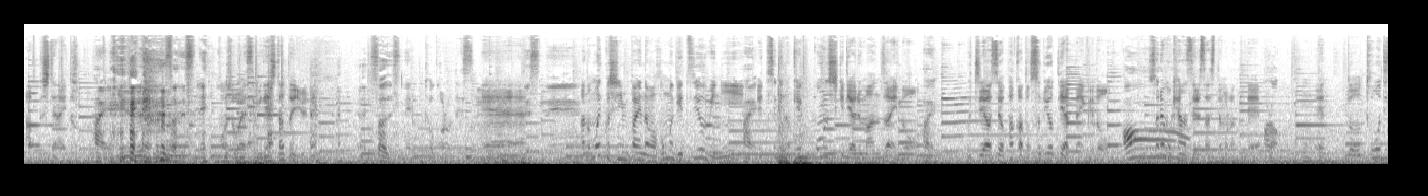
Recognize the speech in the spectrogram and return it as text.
ーアップしてないと。はい。い うそうですね。今週お休みでしたというね。そうですね。ところですねのもう一個心配なのはほんま月曜日に、はい。え次の結婚式でやる漫才のはい。打ち合わせをパカとする予定やったんやけどそれもキャンセルさせてもらってあら、うん。えっと当日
